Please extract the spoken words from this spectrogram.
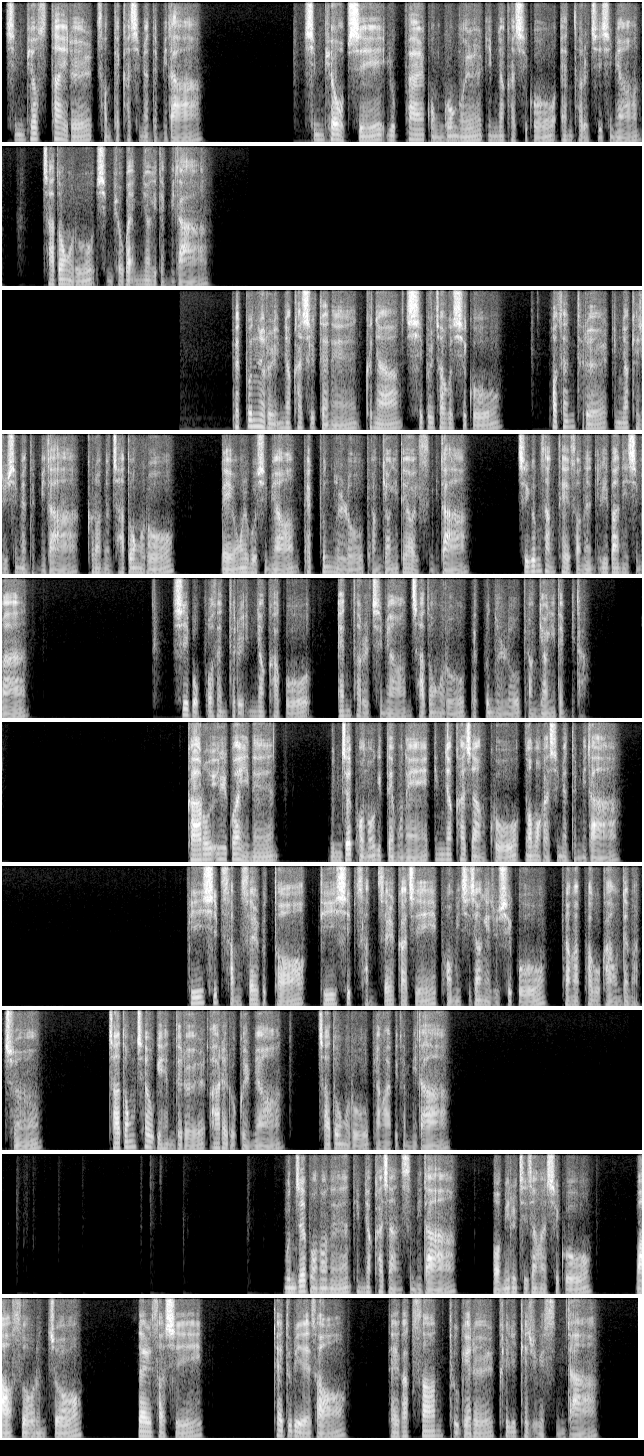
심표 스타일을 선택하시면 됩니다. 심표 없이 6800을 입력하시고 엔터를 치시면 자동으로 심표가 입력이 됩니다. 백분율을 입력하실 때는 그냥 10을 적으시고 퍼센트를 입력해 주시면 됩니다. 그러면 자동으로 내용을 보시면 백분율로 변경이 되어 있습니다. 지금 상태에서는 일반이지만 15%를 입력하고 엔터를 치면 자동으로 백분율로 변경이 됩니다. 가로 1과 2는 문제 번호기 때문에 입력하지 않고 넘어가시면 됩니다. B13셀부터 D13셀까지 범위 지정해 주시고 병합하고 가운데 맞춤 자동 채우기 핸들을 아래로 끌면 자동으로 병합이 됩니다. 문제 번호는 입력하지 않습니다. 범위를 지정하시고 마우스 오른쪽 셀 서식 테두리에서 대각선 두 개를 클릭해 주겠습니다.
